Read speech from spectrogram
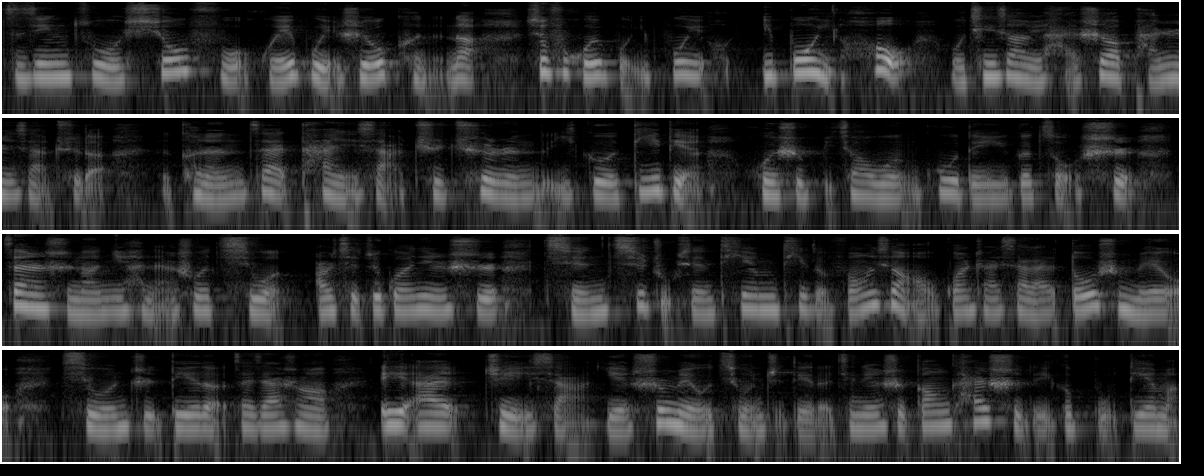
资金做修复回补也是有可能的。修复回补一波以一波以后，我倾向于还是要盘整下去的，可能再探一下去确认的一个低点会是比较稳固的一个走势。暂时呢，你很难说。企稳，而且最关键是前期主线 TMT 的方向啊，观察下来都是没有企稳止跌的，再加上 AI 这一下也是没有企稳止跌的。今天是刚开始的一个补跌嘛，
